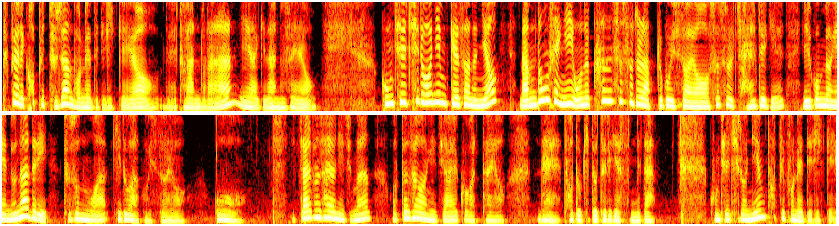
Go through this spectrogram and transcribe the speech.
특별히 커피 두 잔 보내드릴게요. 네, 도란도란 이야기 나누세요. 0775님께서는요, 남동생이 오늘 큰 수술을 앞두고 있어요. 수술 잘 되길 7명의 누나들이 두 손 모아 기도하고 있어요. 오, 이 짧은 사연이지만 어떤 상황인지 알 것 같아요. 네, 저도 기도드리겠습니다. 0775님 커피 보내드릴게요.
